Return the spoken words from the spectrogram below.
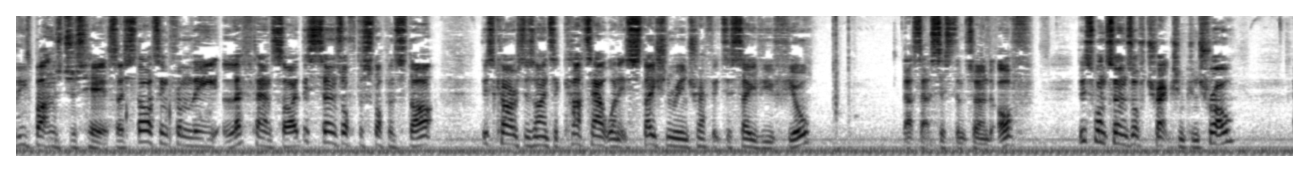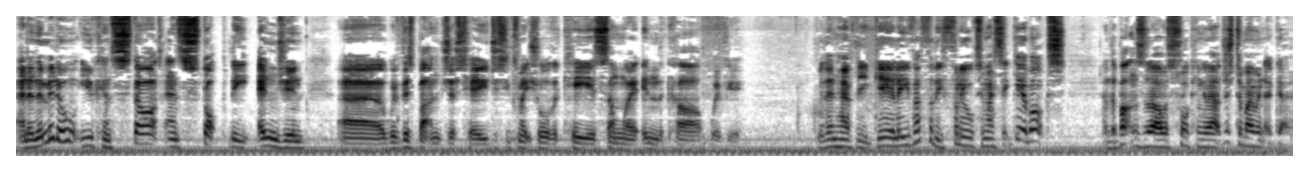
these buttons just here. So starting from the left-hand side, this turns off the stop and start. This car is designed to cut out when it's stationary in traffic to save you fuel. That's that system turned off. This one turns off traction control. And in the middle, you can start and stop the engine uh, with this button just here. You just need to make sure the key is somewhere in the car with you. We then have the gear lever for the fully automatic gearbox and the buttons that I was talking about just a moment ago.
